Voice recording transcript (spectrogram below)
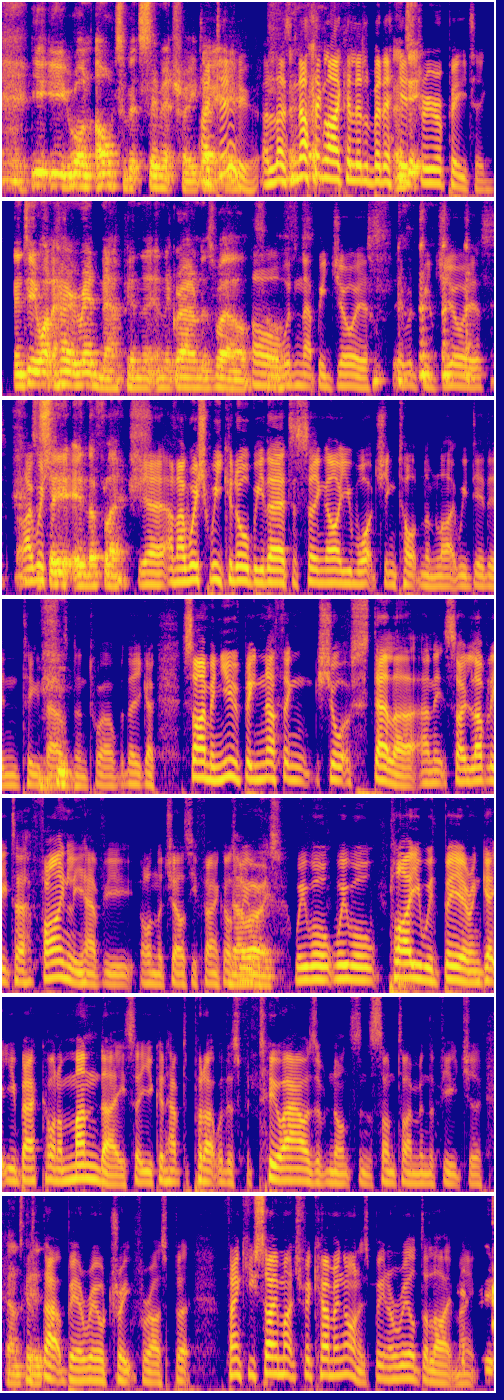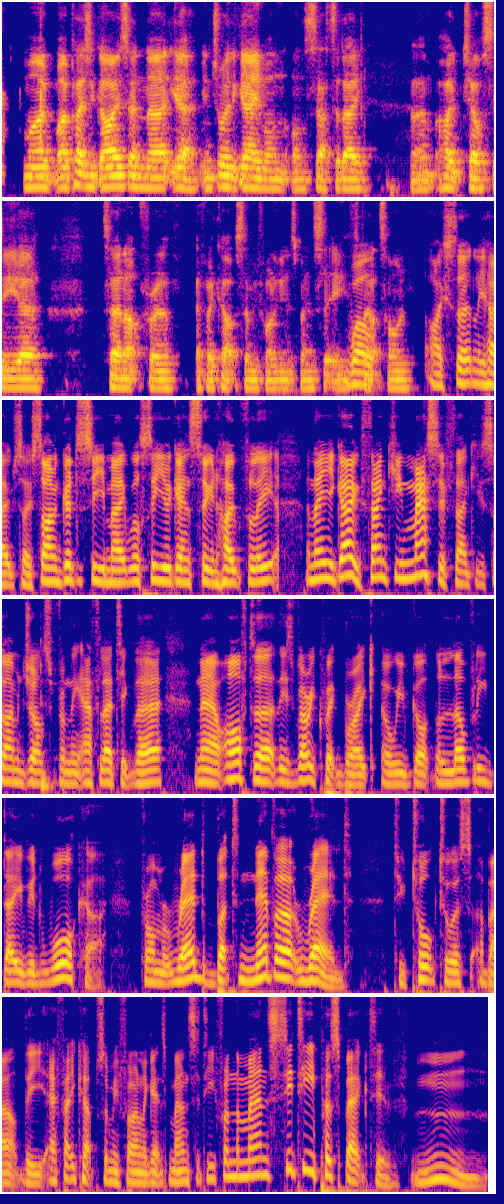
you, you want ultimate symmetry, I do. You? There's nothing like a little bit of history do, repeating. And do you want Harry Redknapp in the in the ground as well? Oh, so. wouldn't that be joyous? It would be joyous. I wish see it in the flesh. Yeah, and I wish we could all be there to sing "Are You Watching Tottenham" like we did in 2012. but there you go, Simon. You've been nothing short of stellar, and it's so lovely to finally have you on the Chelsea Fancast. No we, worries. We will we will ply you with beer and get you back on a Monday, so you can have to put up with us for two hours of nonsense sometime in the future. Because that would be a real treat for us. But thank you so much for coming on. It's been a real delight, mate. My my pleasure, guys, and uh, yeah, enjoy the game on on Saturday. Um, I hope Chelsea. Uh, turn up for a FA Cup semi final against Man City. It's well, time. I certainly hope so. Simon, good to see you, mate. We'll see you again soon, hopefully. And there you go. Thank you, massive thank you to Simon Johnson from The Athletic there. Now, after this very quick break, uh, we've got the lovely David Walker from Read But Never Red to talk to us about the FA Cup semi final against Man City from the Man City perspective. Mmm.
